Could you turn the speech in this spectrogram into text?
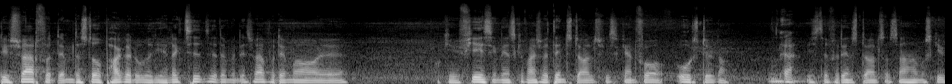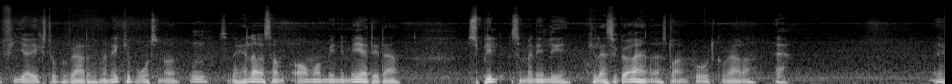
det er svært for dem, der står og pakker det ud, og de har heller ikke tid til det, men det er svært for dem at, øh, okay, fjæsing, den skal faktisk være den størrelse, vi skal gerne få 8 stykker, Ja. i stedet for den størrelse, så har man måske fire ekstra kuverter, som man ikke kan bruge til noget. Mm. Så det handler også om, om at minimere det der spild, som man egentlig kan lade sig gøre af en restaurant på 8 kuverter. Ja. Øh,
